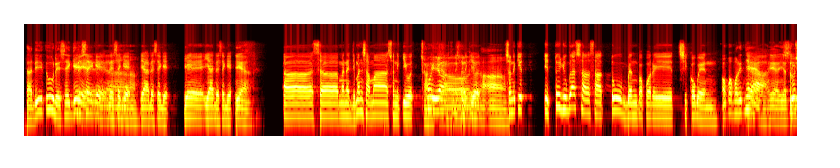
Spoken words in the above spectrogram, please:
Tadi itu DCG. DCG, ya. DCG. Ya, DCG. Ya, ya DCG. Iya. Eh semanajemen sama Sonic Youth. Oh iya, Sonic Sonic Youth. Heeh. Sonic Youth itu juga salah satu band favorit si Cobain. Oh favoritnya ya. Ya, Iya, iya. si Terus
